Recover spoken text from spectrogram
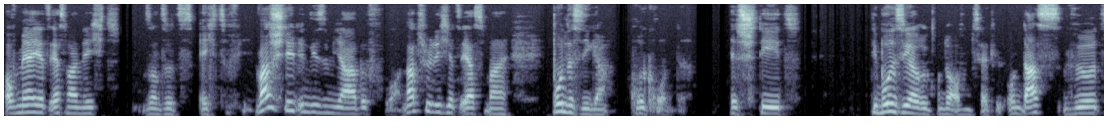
Auf mehr jetzt erstmal nicht, sonst wird es echt zu viel. Was steht in diesem Jahr bevor? Natürlich jetzt erstmal Bundesliga-Rückrunde. Es steht die Bundesliga-Rückrunde auf dem Zettel. Und das wird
